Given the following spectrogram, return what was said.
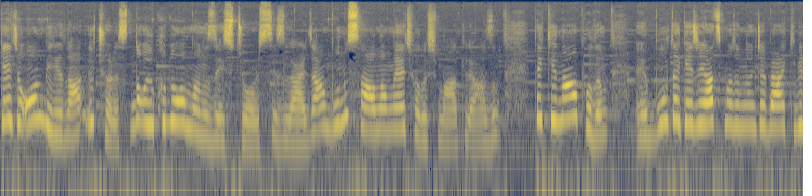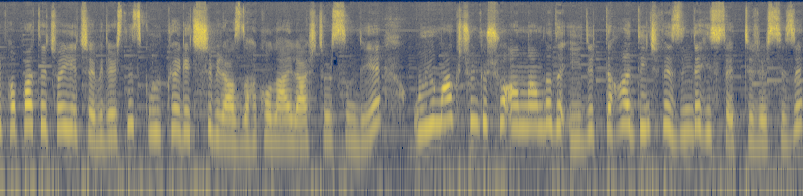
Gece 11 ila 3 arasında uykuda olmanızı istiyoruz sizlerden. Bunu sağlamaya çalışmak lazım. Peki ne yapalım? Ee, burada gece yatmadan önce belki bir papatya çayı içebilirsiniz ki uykuya geçişi biraz daha kolaylaştırsın diye. Uyumak çünkü şu anlamda da iyidir. Daha dinç ve zinde hissettirir sizi.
